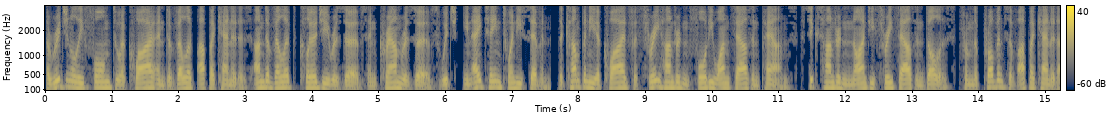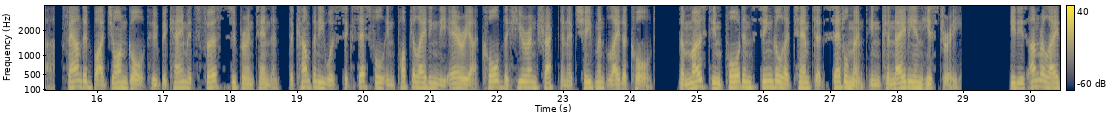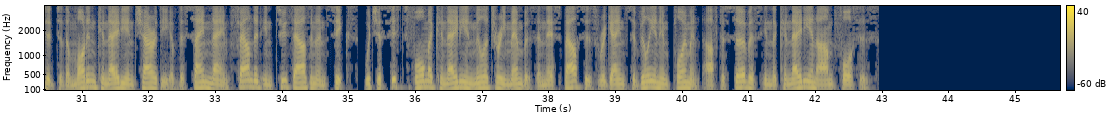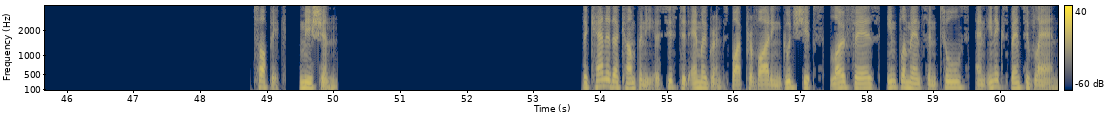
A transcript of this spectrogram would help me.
Originally formed to acquire and develop Upper Canada's undeveloped clergy reserves and Crown reserves which, in 1827, the company acquired for £341,000 from the province of Upper Canada, founded by John Galt who became its first superintendent, the company was successful in populating the area called the Huron Tract an achievement later called, "...the most important single attempt at settlement in Canadian history." It is unrelated to the modern Canadian charity of the same name founded in 2006, which assists former Canadian military members and their spouses regain civilian employment after service in the Canadian Armed Forces. Mission The Canada Company assisted emigrants by providing good ships, low fares, implements and tools, and inexpensive land.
